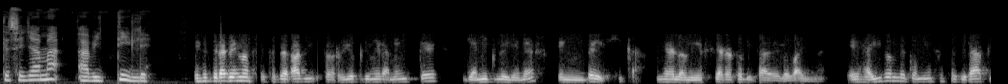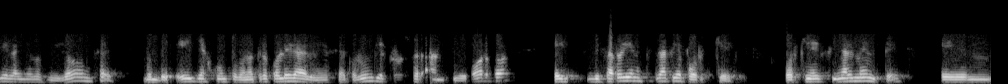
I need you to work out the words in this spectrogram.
que se llama Habitile. Esta terapia no, esta terapia desarrolló primeramente Yannick Leyenef en Bélgica, en la Universidad Católica de Lovaina. Es ahí donde comienza esta terapia el año 2011, donde ella junto con otro colega de la Universidad de Columbia, el profesor Anthony Gordon, desarrollan esta terapia. ¿Por qué? Porque finalmente eh,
